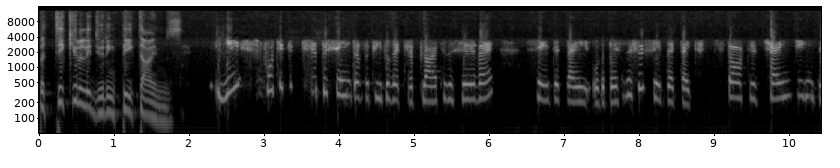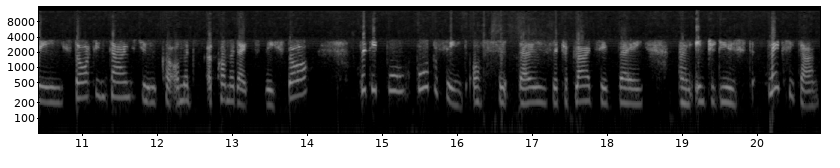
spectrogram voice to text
particularly during peak times? Yes, 42% of the people that replied to the survey said that they, or the businesses said that they started changing the starting times to accommodate the staff. 34% of those that replied said they um, introduced flexi time,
